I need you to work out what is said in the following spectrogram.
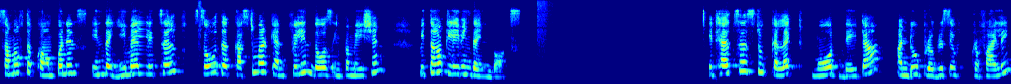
some of the components in the email itself so the customer can fill in those information without leaving the inbox. It helps us to collect more data and do progressive profiling.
